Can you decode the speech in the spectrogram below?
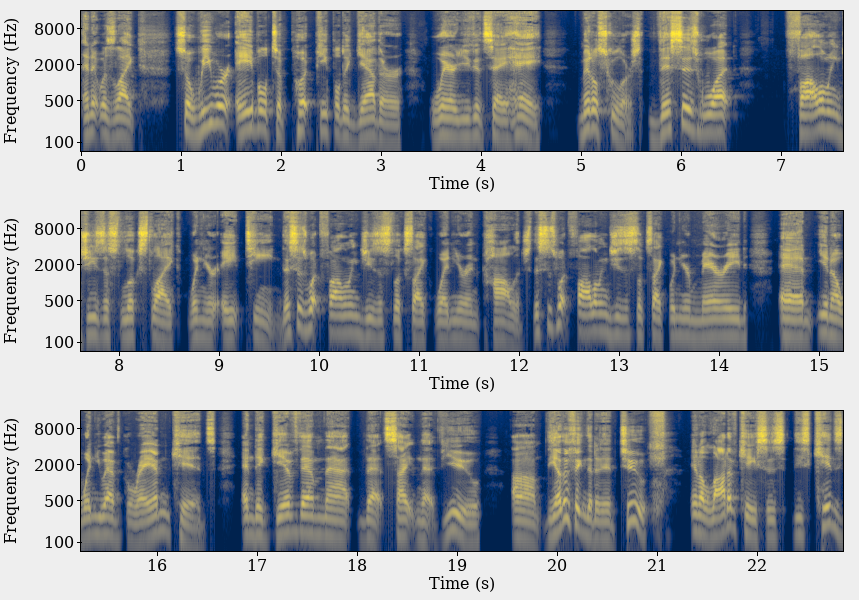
And it was like, so we were able to put people together where you could say, hey, middle schoolers, this is what following Jesus looks like when you're 18. This is what following Jesus looks like when you're in college. This is what following Jesus looks like when you're married and, you know, when you have grandkids and to give them that, that sight and that view. Um, the other thing that I did too, in a lot of cases, these kids,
